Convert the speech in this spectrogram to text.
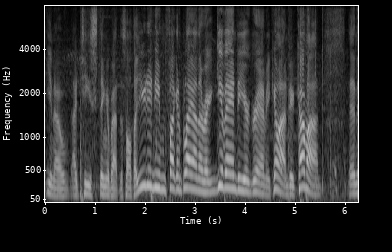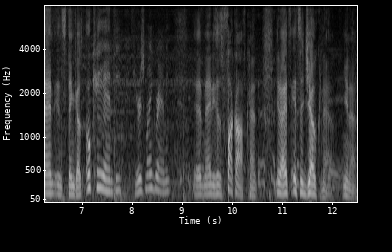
you know, I tease Sting about this all the time. You didn't even fucking play on the record. Give Andy your Grammy. Come on, dude. Come on. And then and Sting goes, okay, Andy, here's my Grammy. And Andy says, fuck off, cunt. You know, it's, it's a joke now, you know.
